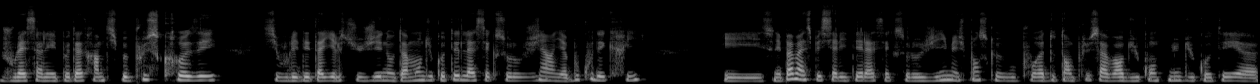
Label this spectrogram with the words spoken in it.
Je vous laisse aller peut-être un petit peu plus creuser si vous voulez détailler le sujet, notamment du côté de la sexologie. Hein. Il y a beaucoup d'écrits et ce n'est pas ma spécialité la sexologie, mais je pense que vous pourrez d'autant plus avoir du contenu du côté euh,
